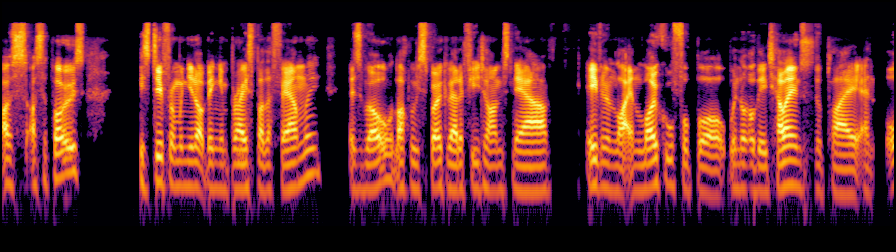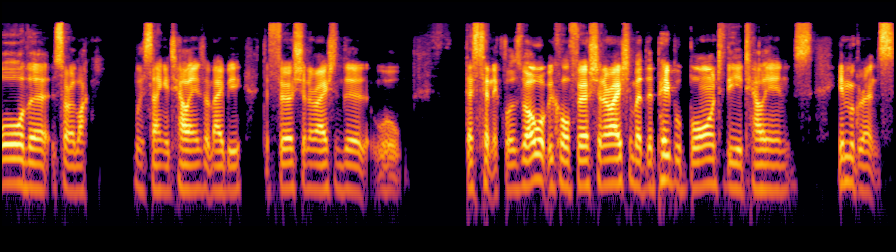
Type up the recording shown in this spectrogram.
I, I suppose it's different when you're not being embraced by the family as well. Like we spoke about a few times now even like in local football, when all the Italians would play and all the sorry, like we're saying Italians, but maybe the first generation, the well, that's technical as well, what we call first generation, but the people born to the Italians, immigrants,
